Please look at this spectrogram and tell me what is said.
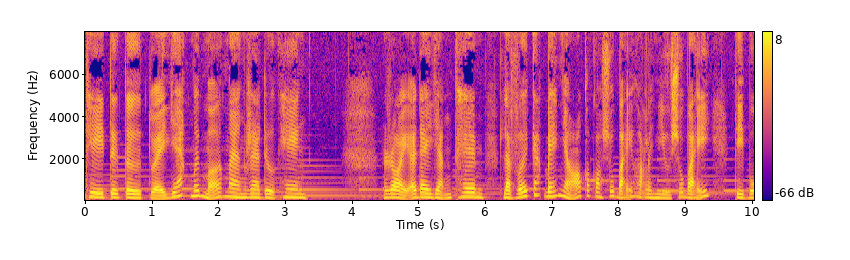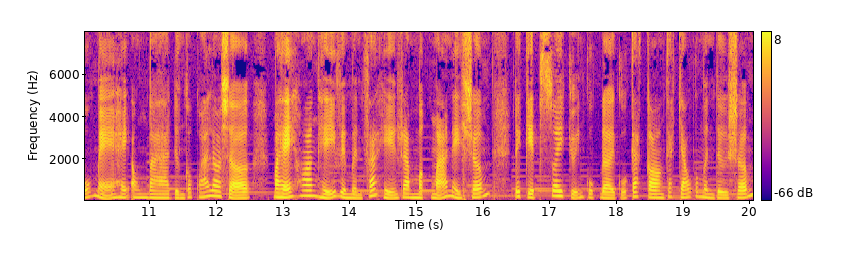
thì từ từ tuệ giác mới mở mang ra được hen. Rồi ở đây dặn thêm là với các bé nhỏ có con số 7 hoặc là nhiều số 7 thì bố mẹ hay ông bà đừng có quá lo sợ mà hãy hoan hỷ vì mình phát hiện ra mật mã này sớm để kịp xoay chuyển cuộc đời của các con, các cháu của mình từ sớm,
